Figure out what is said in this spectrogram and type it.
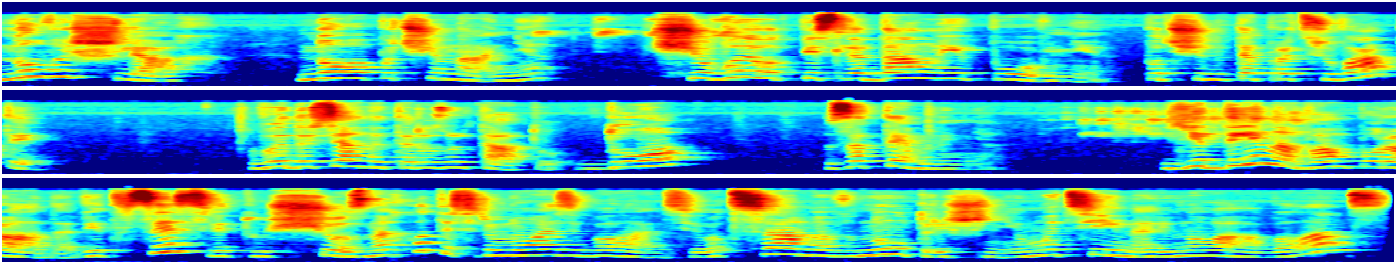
новий шлях, нове починання, що ви от після даної повні почнете працювати, ви досягнете результату до затемнення. Єдина вам порада від Всесвіту, що знаходитесь в рівновазі балансі, от саме внутрішня емоційна рівновага баланс,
